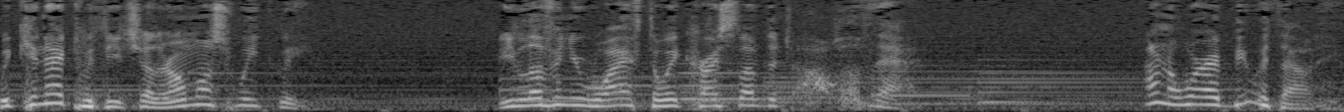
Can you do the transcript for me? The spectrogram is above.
We connect with each other almost weekly. Are you loving your wife the way Christ loved it? All of that. I don't know where I'd be without him.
